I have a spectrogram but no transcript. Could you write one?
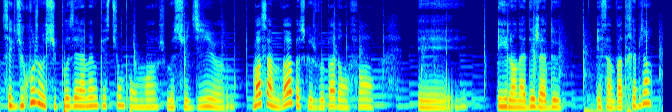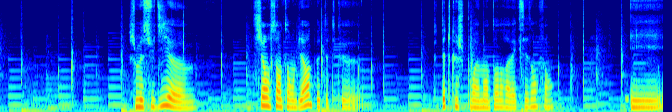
C'est que du coup, je me suis posé la même question pour moi. Je me suis dit, euh, moi, ça me va parce que je veux pas d'enfant, et, et il en a déjà deux. Et ça me va très bien. Je me suis dit, euh, si on s'entend bien, peut-être que je pourrais m'entendre avec ses enfants. Et,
